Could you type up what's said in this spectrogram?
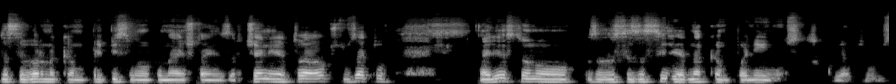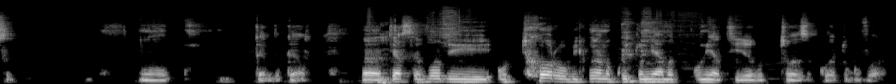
да се върна към приписваното на Айнштайн изречение, това е общо взето единствено за да се засили една кампанийност, която се как да кажа. Тя се води от хора обикновено, които нямат понятие от това, за което говорят.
